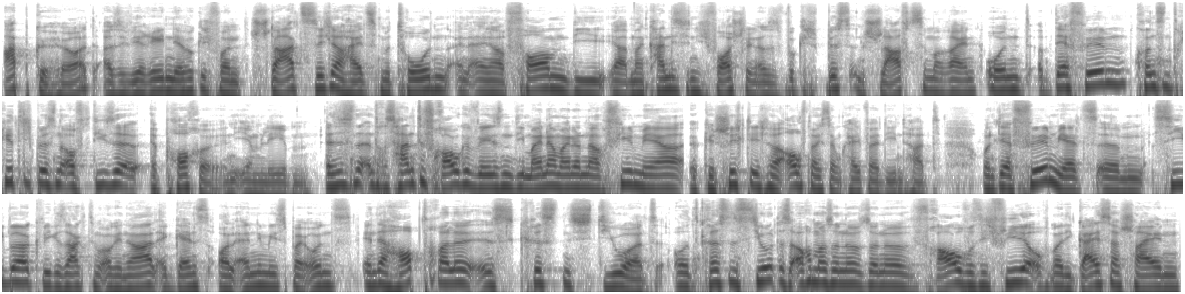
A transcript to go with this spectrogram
abgehört. Also wir reden ja wirklich von Staatssicherheitsmethoden in einer Form, die, ja, man kann sich nicht vorstellen. Also wirklich bis ins Schlafzimmer rein. Und der Film konzentriert sich ein bisschen auf diese Epoche in ihrem Leben. Es ist eine interessante Frau gewesen, die meiner Meinung nach viel mehr geschichtliche Aufmerksamkeit verdient hat. Und der Film jetzt, ähm, Seaberg, wie gesagt, im Original Against All Enemies bei uns, in der Hauptrolle ist Kristen Stewart. Und Kristen Stewart ist auch immer so eine, so eine Frau, wo sich viele auch immer die Geister scheinen.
